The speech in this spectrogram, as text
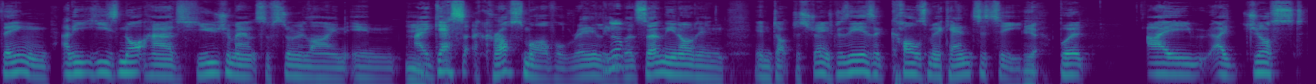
thing. And he, he's not had huge amounts of storyline in, mm. I guess, across Marvel, really, but certainly not in, in Doctor Strange, because he is a cosmic entity. Yeah. But I, I just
